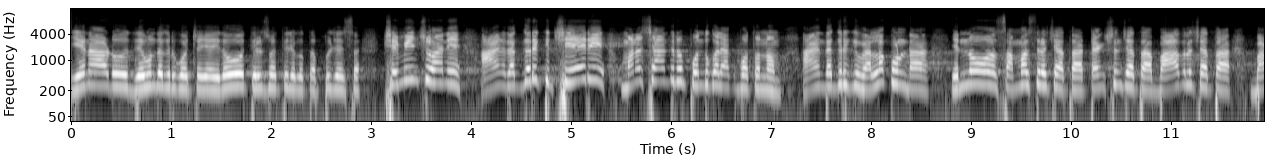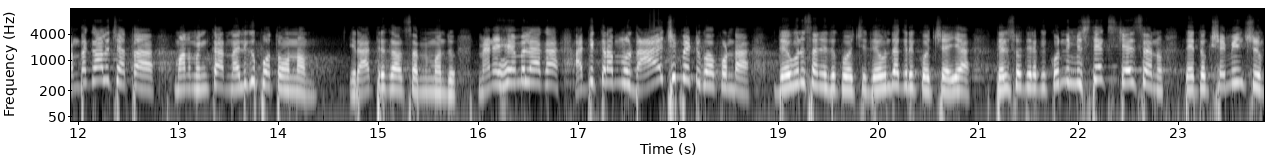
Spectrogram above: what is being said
ఏనాడు దేవుని దగ్గరికి వచ్చాయో ఏదో తెలుసో తెలియక తప్పులు చేస్తా. క్షమించు అని ఆయన దగ్గరికి చేరి మనశ్శాంతిని పొందుకోలేకపోతున్నాం. ఆయన దగ్గరికి వెళ్ళకుండా ఎన్నో సమస్యల చేత టెన్షన్ చేత బాధల చేత బంధకాల చేత మనం ఇంకా నలిగిపోతూ ఉన్నాం. ఈ రాత్రికాల సమయం ముందు మెనహేమిలాగా అతిక్రమలు దాచిపెట్టుకోకుండా దేవుని సన్నిధికి వచ్చి దేవుని దగ్గరికి వచ్చి అయ్యా తెలుసో తెలియక కొన్ని మిస్టేక్స్ చేశాను. దయతో క్షమించు.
